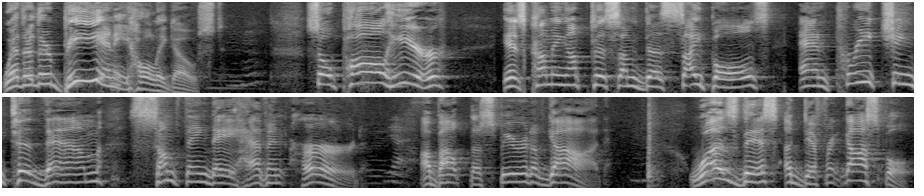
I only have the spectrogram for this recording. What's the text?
whether there be any Holy Ghost mm -hmm. so Paul here is coming up to some disciples and preaching to them something they haven't heard yes. about the Spirit of God was this a different gospel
